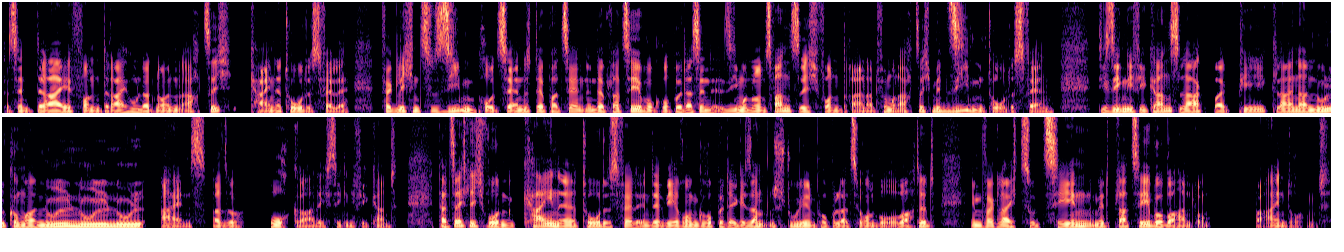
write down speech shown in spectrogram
Das sind drei von 389, keine Todesfälle. Verglichen zu 7% der Patienten in der Placebo-Gruppe, das sind 27 von 385 mit sieben Todesfällen. Die Signifikanz lag bei p kleiner 0,0001, also hochgradig signifikant. Tatsächlich wurden keine Todesfälle in der Verum-Gruppe der gesamten Studienpopulation beobachtet, im Vergleich zu 10 mit Placebo-Behandlung. Beeindruckend.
